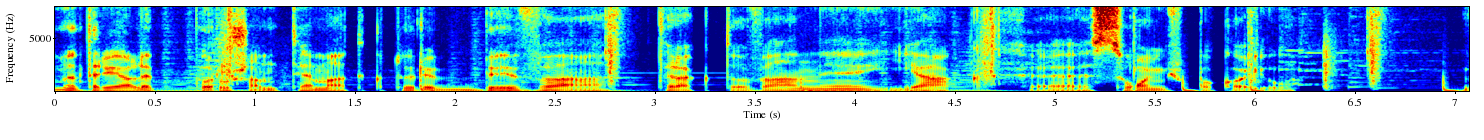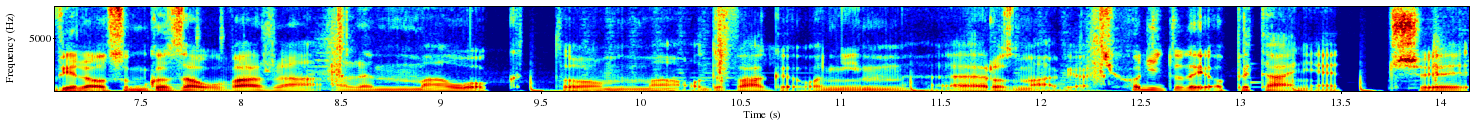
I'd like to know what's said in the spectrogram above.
materiale poruszam temat, który bywa traktowany jak e, słoń w pokoju. Wiele osób go zauważa, ale mało kto ma odwagę o nim e, rozmawiać. Chodzi tutaj o pytanie, czy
